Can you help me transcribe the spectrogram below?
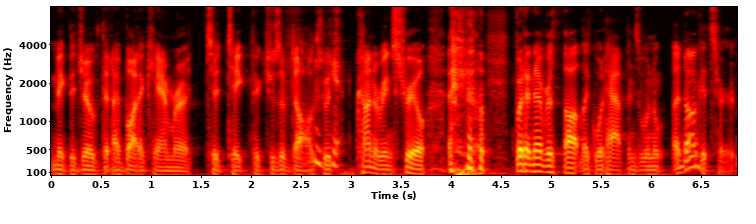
make the joke that I bought a camera to take pictures of dogs, which kind of rings true. but I never thought like what happens when a dog gets hurt.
